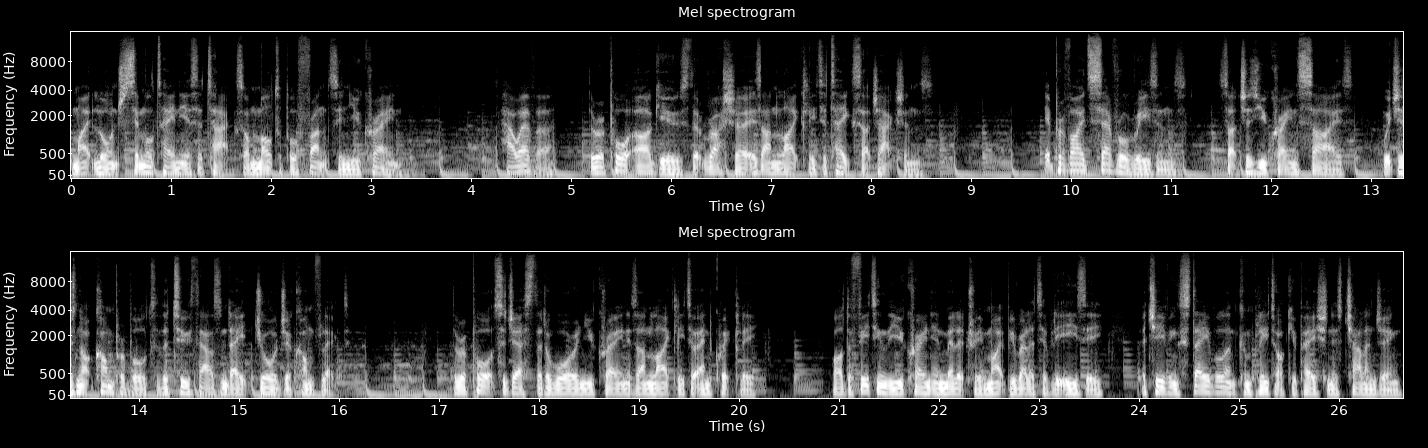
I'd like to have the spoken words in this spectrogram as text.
might launch simultaneous attacks on multiple fronts in Ukraine. However, the report argues that Russia is unlikely to take such actions. It provides several reasons, such as Ukraine's size, which is not comparable to the 2008 Georgia conflict. The report suggests that a war in Ukraine is unlikely to end quickly. While defeating the Ukrainian military might be relatively easy, achieving stable and complete occupation is challenging.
